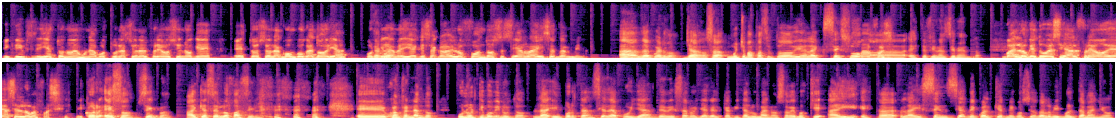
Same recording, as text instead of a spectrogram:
inscribirse. Y esto no es una postulación, Alfredo, sino que esto es una convocatoria, porque a la medida que se acaben los fondos, se cierra y se termina. Ah, de acuerdo, ya, o sea, mucho más fácil todavía el acceso a este financiamiento. Va lo que tú decías, Alfredo, de hacerlo más fácil. Eso, sí, pues, hay que hacerlo fácil. Eh, Juan Fernando, un último minuto, la importancia de apoyar, de desarrollar el capital humano. Sabemos que ahí está la esencia de cualquier negocio, da lo mismo el tamaño.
